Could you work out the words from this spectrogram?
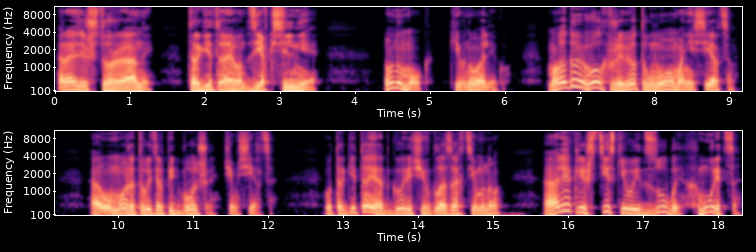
«Разве что раны. Таргитай он, девка сильнее». Он умолк, кивнул Олегу. Молодой волк живет умом, а не сердцем. А ум может вытерпеть больше, чем сердце. У Таргитая от горечи в глазах темно, а Олег лишь стискивает зубы, хмурится,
